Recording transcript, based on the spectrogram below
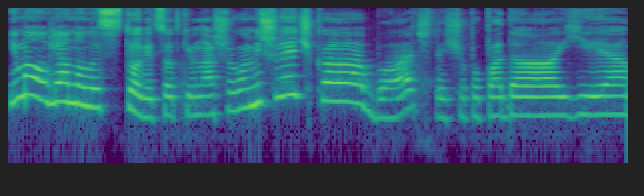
І ми оглянули 100% нашого мішечка. Бачите, що попадає.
